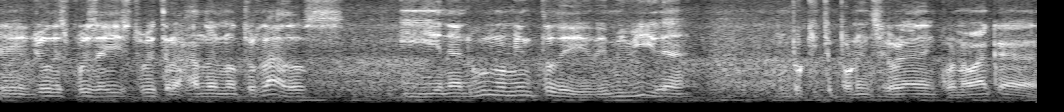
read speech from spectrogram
Eh, yo después de ahí estuve trabajando en otros lados y en algún momento de, mi vida, un poquito por inseguridad en Cuernavaca,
